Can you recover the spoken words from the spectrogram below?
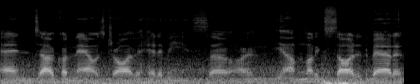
and I've got an hour's drive ahead of me. So I'm yeah, I'm not excited about it.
